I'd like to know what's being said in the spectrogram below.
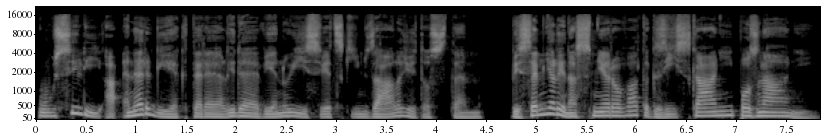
Úsilí a energie, které lidé věnují světským záležitostem, by se měly nasměrovat k získání poznání.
